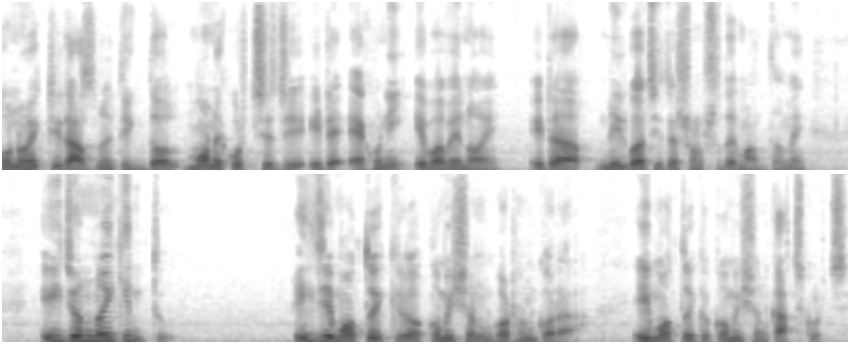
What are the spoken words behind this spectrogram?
কোনো একটি রাজনৈতিক দল মনে করছে যে এটা এখনই এভাবে নয়, এটা নির্বাচিত সংসদের মাধ্যমে। এই জন্যই কিন্তু এই যে মতৈক্য কমিশন গঠন করা, এই মতৈক্য কমিশন কাজ করছে।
